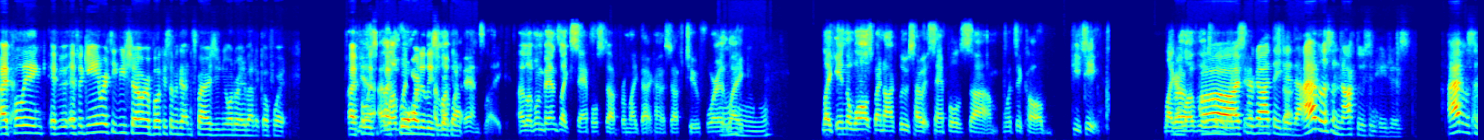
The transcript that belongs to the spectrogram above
I Yeah. fully if if a game or TV show or a book is something that inspires you and you want to write about it, go for it. I fully, Yeah, I I, love when- wholeheartedly I support love when bands like I love when bands like sample stuff from like that kind of stuff too for it. Like Mhm. like in the walls by Knocked Loose, how it samples um what's it called PT. Like I love those. Oh, like, I forgot they stuff. did that. I haven't listened to Knocked Loose in ages. I haven't listened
